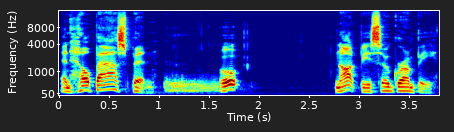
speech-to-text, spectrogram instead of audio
and help Aspen. Oh, not be so grumpy.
